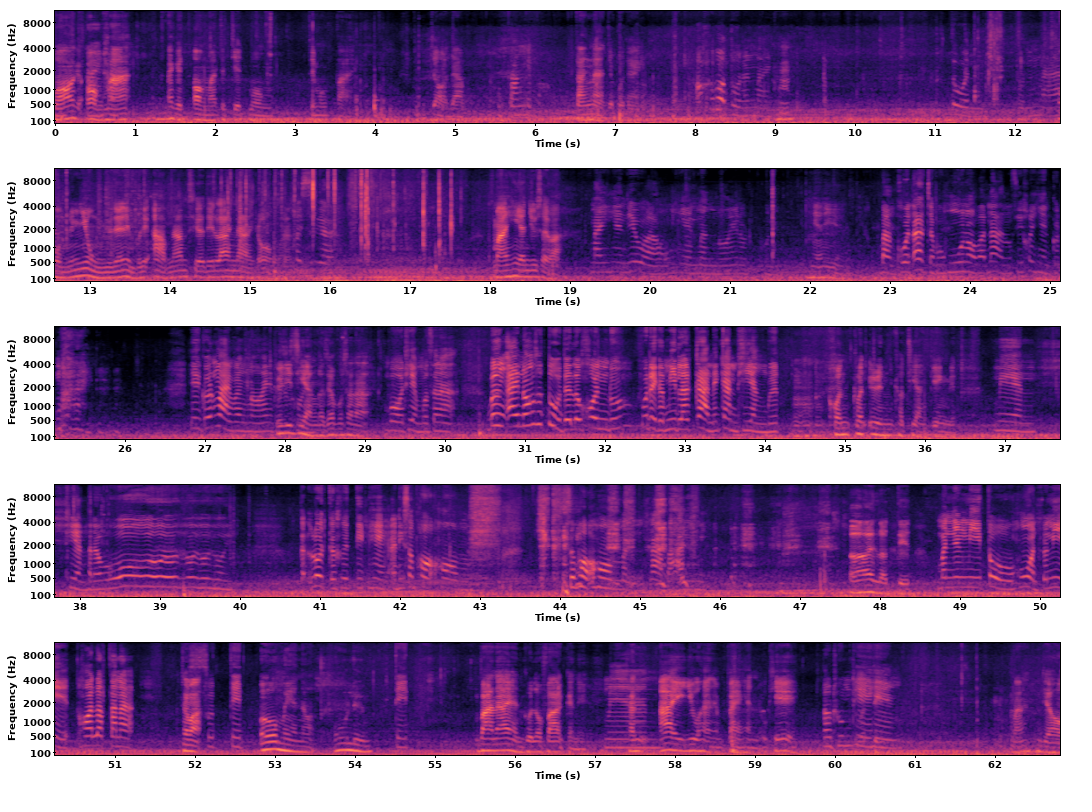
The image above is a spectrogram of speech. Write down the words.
บอกออกมาถ้าเกิดออกมาจะเจ็ดโมง เจ็ดโมงไปลายจอดฟังได้ปะำตั้งหน้าจะบ่ได้อ๋อเขาบอกตัวนั้นไหมหึตัวนั้นตัวนั้นนะผมยังยุ่งอยู่เลยผมได้อาบน้ำเชื้อได้ล้างหน้าก็ออกมาค่อยเสื้อมาเฮียนอยู่ใส่ปะไม่เฮียนอยู่อะเฮียนเมืองน้อยเนาะทุกคน เฮียนนี่บางคนอาจจะบ่ฮู้เนาะว่าหนังสิค่อยเฮียนกฎหมาย เฮียนกฎหมายเมืองน้อยคือที่เถียงกับเจ้าพุทธนะบ่เถียงบ่ซะนะเบิ่งไอ้น้องสตู่แต่ละคนดู ผู้ใดก็มีหลักการในการเถียงเบิดอืมคนคนอื่นเขาเถียงเก่งดิแม่นเถียงกันแล้วโอ้ยโอ้ยโอ้ยโอ้ยแต่รถก็คือติดแฮงอันนี้เฉพาะหอมเฉพาะหอมมันหน้าบ้านนี่เอ้ยรถติดมันยังมีโตโหดก็นี่ฮอดรัตนะใช่ปะสุดติดโอ้แมนเนาะโอ้ลืมติด บ้านไอ้ายหันคนเราฟาดกันนี่แม่ท่านนไอ้ายอยู่หันไปหันโอเค เราทุ่มเทแหงมาเดี๋ยว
